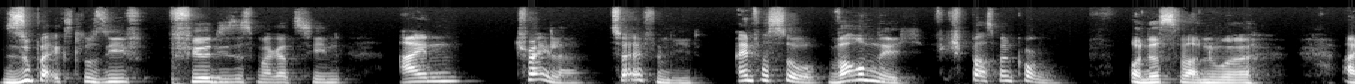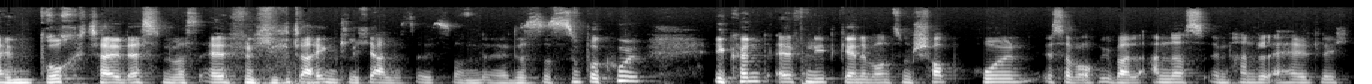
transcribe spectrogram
super exklusiv für dieses Magazin einen Trailer zu Elfenlied. Einfach so. Warum nicht? Viel Spaß beim Gucken. Und das war nur ein Bruchteil dessen, was Elfenlied eigentlich alles ist. Und äh, das ist super cool. Ihr könnt Elfenlied gerne bei uns im Shop holen, ist aber auch überall anders im Handel erhältlich.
